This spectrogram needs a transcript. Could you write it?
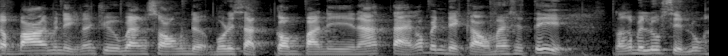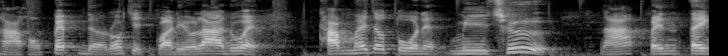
กับบาร์มินิกนั่นคือแวงซองเดอะบริษัทกอมปานีนะ แต่ก็เป็นเด็กเก่าแมนเชสเตอร์แล้วก็เป็นลูกศิษย์ลูกหาของเป๊ปเดอะโรจิตกวาเดียล่าด้วยทำให้เจ้าตัวเนี่ยมีชื่อนะเป็นเต็ง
